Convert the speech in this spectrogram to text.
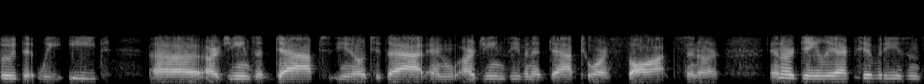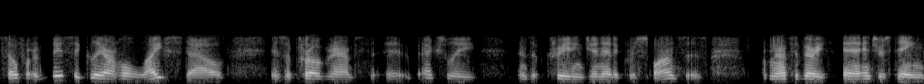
food that we eat, our genes adapt, you know, to that, and our genes even adapt to our thoughts and our and our daily activities and so forth. Basically, our whole lifestyle is a program. It actually ends up creating genetic responses. And that's a very uh, interesting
